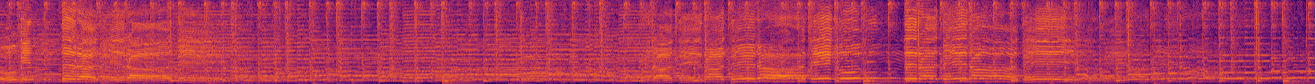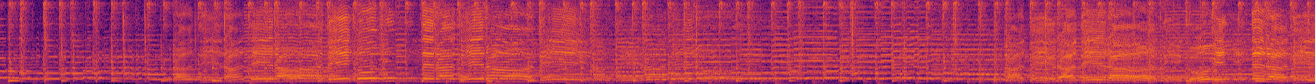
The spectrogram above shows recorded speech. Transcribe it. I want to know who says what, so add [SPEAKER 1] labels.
[SPEAKER 1] ગોવિંદ રાધે રાધે. गोविन्द राधे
